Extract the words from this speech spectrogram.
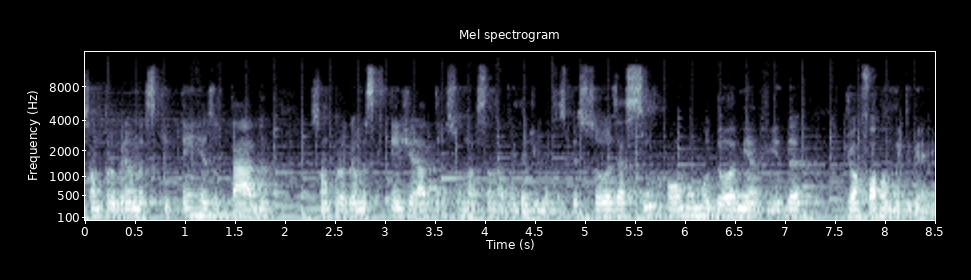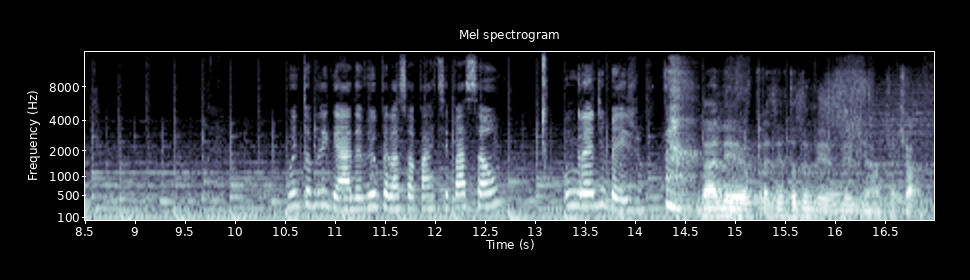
são programas que têm resultado, são programas que têm gerado transformação na vida de muitas pessoas, assim como mudou a minha vida de uma forma muito grande. Muito obrigada, viu, pela sua participação. Um grande beijo. Valeu, prazer todo meu. Beijão, tchau, tchau.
